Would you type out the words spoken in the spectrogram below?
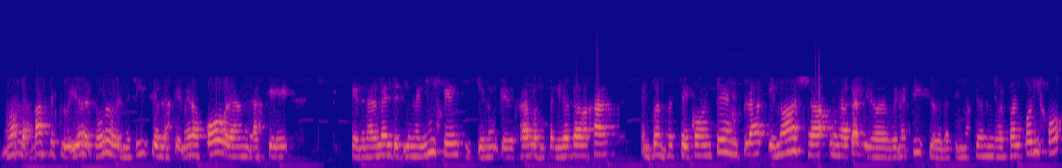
¿no? las más excluidas de todos los beneficios, las que menos cobran, las que generalmente tienen hijos y tienen que dejarlos y salir a trabajar. Entonces se contempla que no haya una pérdida del beneficio de la asignación universal por hijo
